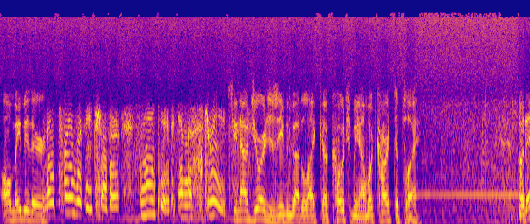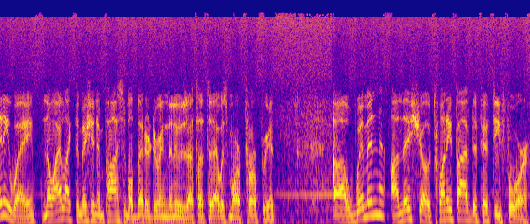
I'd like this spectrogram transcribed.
Oh, maybe they're... They play with each other naked in the street. See, now George has even got to, like, uh, coach me on what cart to play. But anyway, no, I like the Mission Impossible better during the news. I thought that, that was more appropriate. Uh, women on this show, 25 to 54.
